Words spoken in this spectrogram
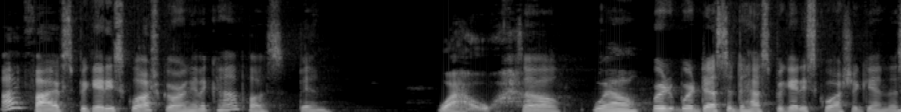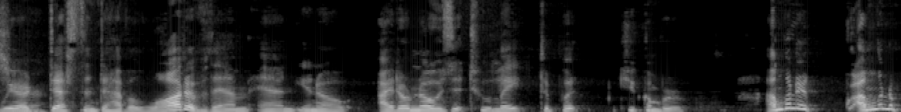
I have five spaghetti squash growing in the compost bin. Wow. So Well, we're we're destined to have spaghetti squash again this we year. We are destined to have a lot of them, and you know, I don't know. Is it too late to put cucumber? I'm gonna. I'm gonna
